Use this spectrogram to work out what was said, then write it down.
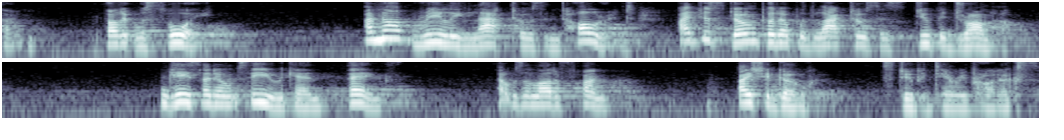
some. Thought it was soy. I'm not really lactose intolerant. I just don't put up with lactose's stupid drama. In case I don't see you again, thanks. That was a lot of fun. I should go. Stupid dairy products.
